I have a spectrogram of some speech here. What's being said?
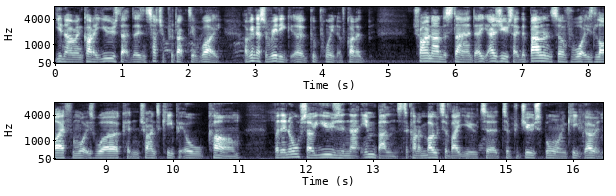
you know, and kind of use that in such a productive way. I think that's a really uh, good point of kind of trying to understand, as you say, the balance of what is life and what is work, and trying to keep it all calm, but then also using that imbalance to kind of motivate you to to produce more and keep going.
